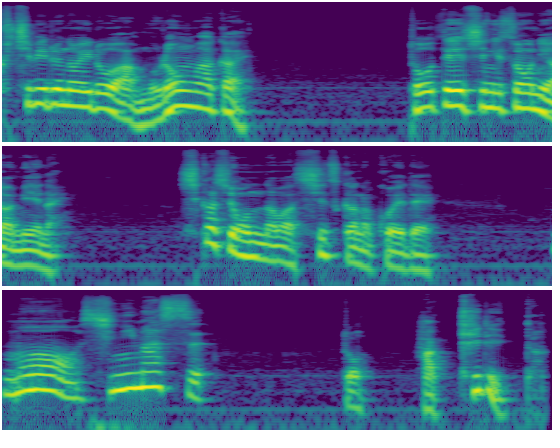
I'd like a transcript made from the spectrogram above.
唇の色は無論赤い。到底死にそうには見えない。しかし女は静かな声でもう死にます。とはっきり言った。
